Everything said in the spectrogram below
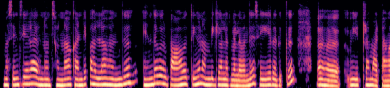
நம்ம சின்சியரா இருந்தோம்னு சொன்னா, கண்டிப்பா எல்லாம் வந்து எந்த ஒரு பாவத்தையும் நம்பிக்கையாளர்களை வந்து செய்யறதுக்கு விட்டுற மாட்டாங்க.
